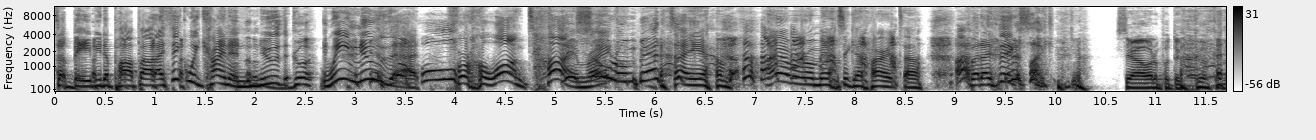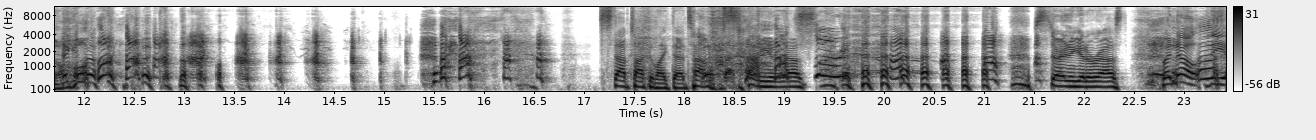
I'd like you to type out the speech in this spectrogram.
the baby to pop out. I think we kind of knew that. We knew that for a long time, right? So romantic. I am. I am a romantic at heart, Tom. But I think it's like, see, I want to put the gook in the hole. Stop talking like that, Tom. I'm starting to get aroused. Sorry. starting to get aroused. But no, the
